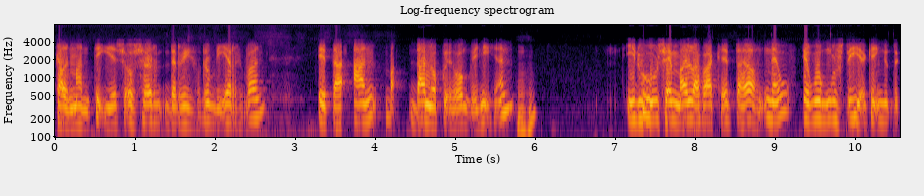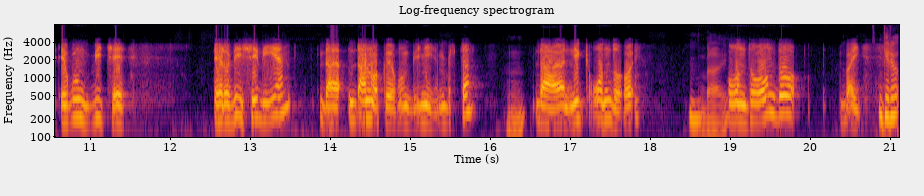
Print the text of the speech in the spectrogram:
kalmanti eso zer derri hor bierban, eta han ba, danok egon genien, Mhm. hiru zenbalabak eta neu, egun guztiak, egun bitxe erdi zirien, da danok egon genien bertan, Mm. da nik ondo, eh? Bai. ondo, ondo, bai, Gero,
